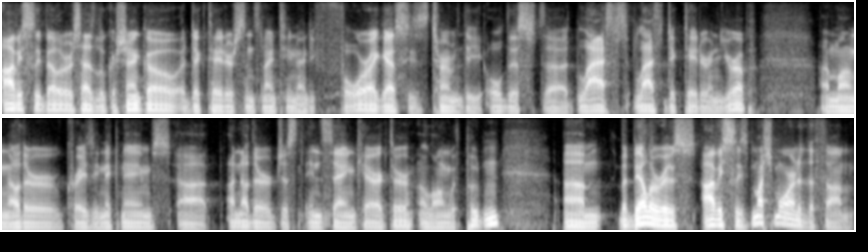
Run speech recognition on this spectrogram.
obviously, Belarus has Lukashenko, a dictator since 1994. I guess he's termed the oldest, uh, last last dictator in Europe among other crazy nicknames. Uh, another just insane character, along with Putin. Um, but Belarus obviously is much more under the thumb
